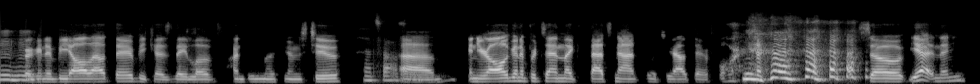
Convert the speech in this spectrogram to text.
Mhm. are going to be all out there because they love hunting mushrooms too. That's awesome. Um, and you're all going to pretend like that's not what you're out there for. so yeah, and then you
